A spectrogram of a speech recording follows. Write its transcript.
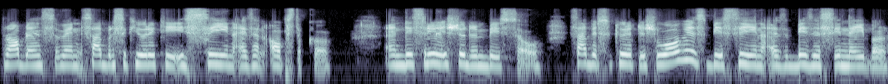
problems when cybersecurity is seen as an obstacle. And this really shouldn't be so. Cybersecurity should always be seen as a business enabler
